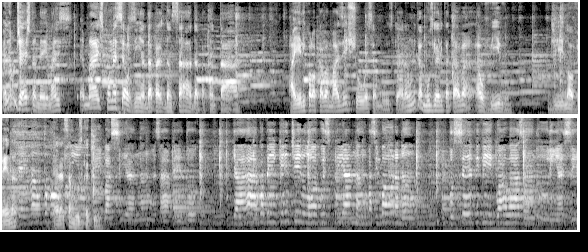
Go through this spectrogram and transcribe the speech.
Ela é um jazz também, mas é mais comercialzinha, dá pra dançar, dá pra cantar. Aí ele colocava mais em show essa música. Era a única música que ele cantava ao vivo, de novena. Era essa música aqui. é que a água bem quente logo esfria. Não vá-se embora, não. Você vive igual as andorinhas se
